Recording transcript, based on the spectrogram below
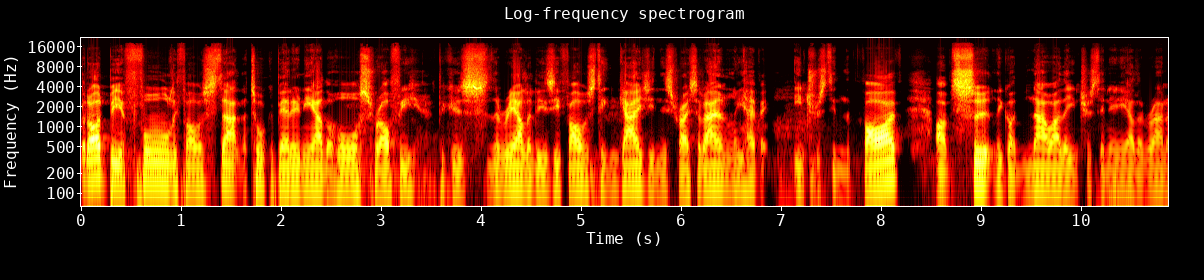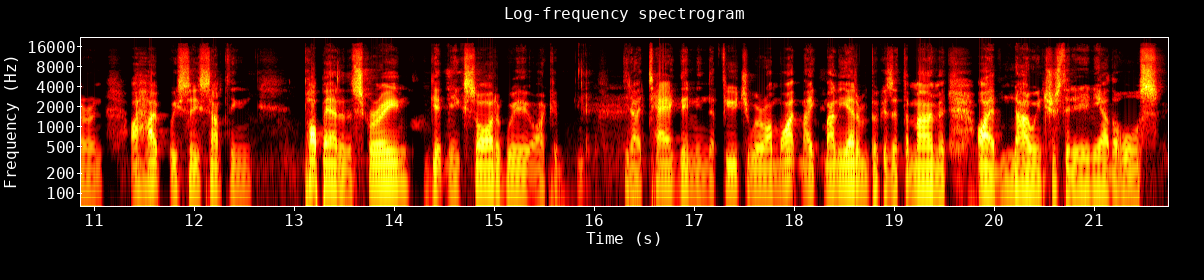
But I'd be a fool if I was starting to talk about any other horse, Ralphie, because the reality is if I was to engage in this race, I'd only have interest in the five. I've certainly got no other interest in any other runner, and I hope we see something pop out of the screen, get me excited where I could, you know, tag them in the future where I might make money at them because at the moment I have no interest in any other horse.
